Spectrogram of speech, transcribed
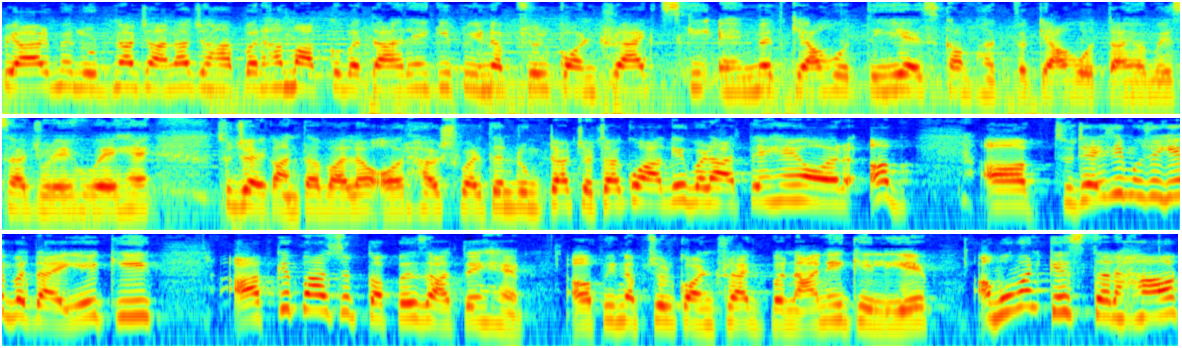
प्यार में लुटना जाना, जहाँ पर हम आपको बता रहे हैं कि प्रीनप्चुअल कॉन्ट्रैक्ट्स की अहमियत क्या होती है, इसका महत्व क्या होता है। हमेशा जुड़े हुए हैं सुजय कांतावाला और हर्षवर्धन रुंगटा। चर्चा को आगे बढ़ाते हैं और अब सुजय जी, मुझे ये बताइए कि आपके पास जब कपल्स आते हैं प्रीनप्चुअल कॉन्ट्रैक्ट बनाने के लिए, अमूमन किस तरह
